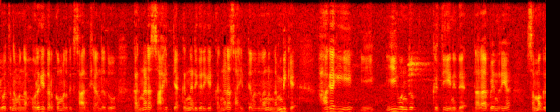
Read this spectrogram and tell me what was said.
ಇವತ್ತು ನಮ್ಮನ್ನು ಹೊರಗೆ ಕರ್ಕೊಂಬರೋದಕ್ಕೆ ಸಾಧ್ಯ ಅನ್ನೋದು ಕನ್ನಡ ಸಾಹಿತ್ಯ, ಕನ್ನಡಿಗರಿಗೆ ಕನ್ನಡ ಸಾಹಿತ್ಯ ಅನ್ನೋದು ನನ್ನ ನಂಬಿಕೆ. ಹಾಗಾಗಿ ಈ ಈ ಒಂದು ಕೃತಿ ಏನಿದೆ ದರಾ ಬೇಂದ್ರೆಯ ಸಮಗ್ರ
